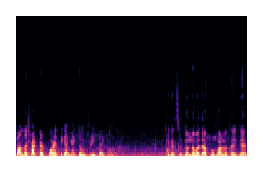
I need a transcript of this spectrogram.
সন্ধ্যা সাতটার পরের থেকে আমি একদম ফ্রি থাকি। ঠিক আছে ধন্যবাদ আপু ভালো থাকেন।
